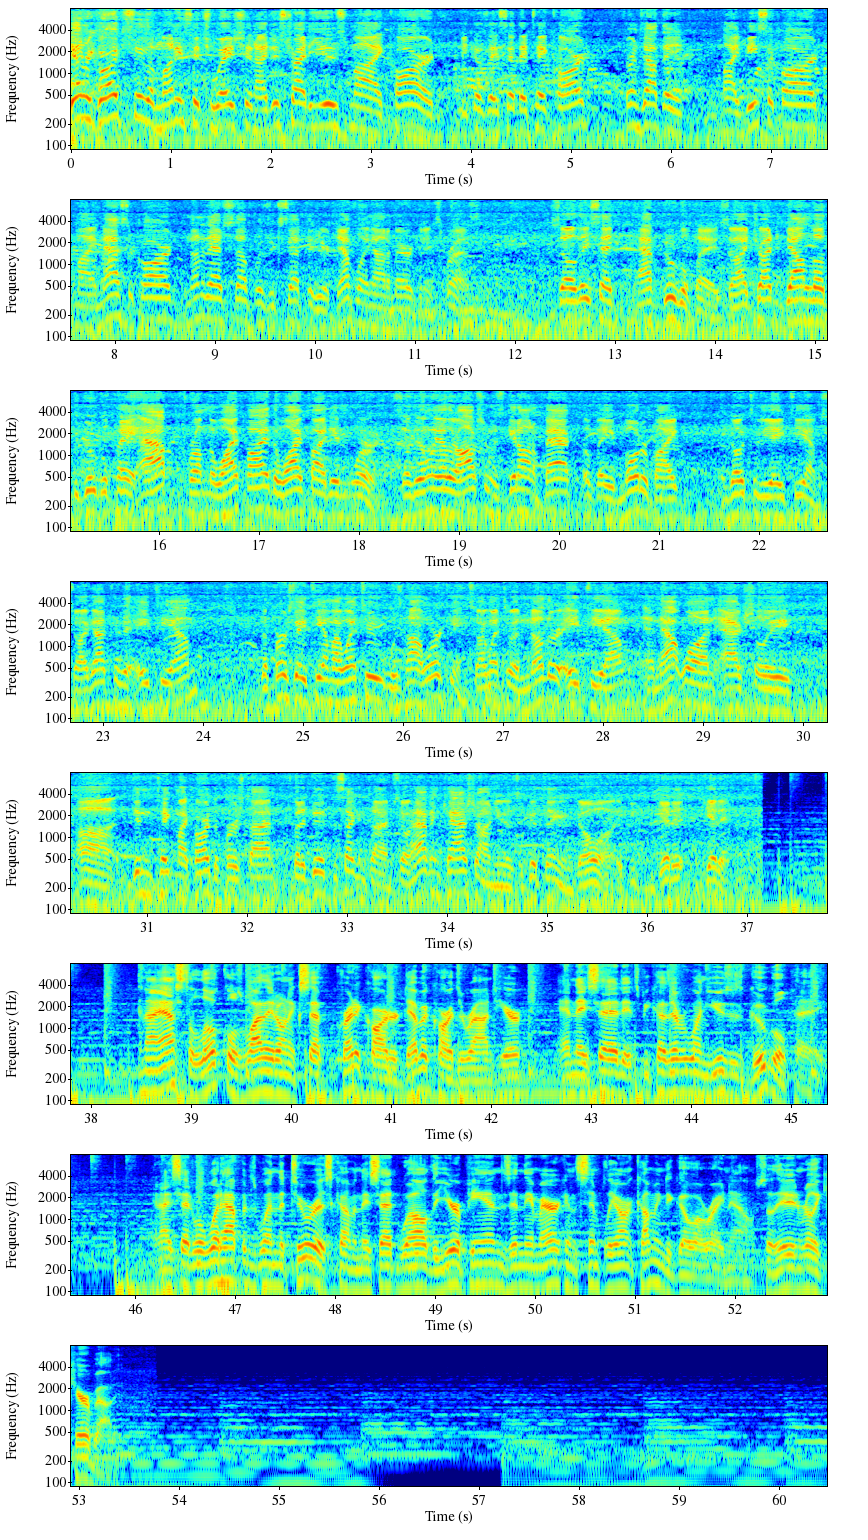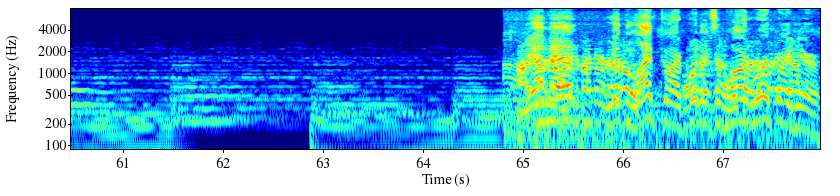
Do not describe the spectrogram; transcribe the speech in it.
Yeah, in regards to the money situation, I just tried to use my card because they said they take card. Turns out they my Visa card, my MasterCard, none of that stuff was accepted here. Definitely not American Express. So they said have Google Pay. So I tried to download the Google Pay app from the Wi-Fi. The Wi-Fi didn't work. So the only other option was get on the back of a motorbike and go to the ATM. So I got to the ATM. The first ATM I went to was not working. So I went to another ATM and that one actually uh, didn't take my card the first time, but it did the second time. So having cash on you is a good thing in Goa. If you can get it, get it. And I asked the locals why they don't accept credit card or debit cards around here, and they said it's because everyone uses Google Pay. And I said, well, what happens when the tourists come? And they said, well, the Europeans and the Americans simply aren't coming to Goa right now, so they didn't really care about it. Lifeguard putting in some hard work right here.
